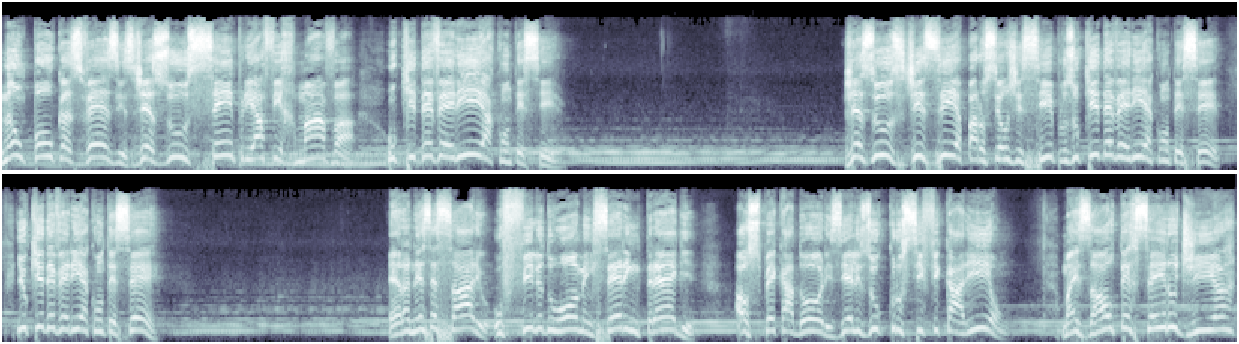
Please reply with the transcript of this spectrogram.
não poucas vezes, Jesus sempre afirmava o que deveria acontecer. Jesus dizia para os seus discípulos o que deveria acontecer. E o que deveria acontecer? Era necessário o filho do homem ser entregue aos pecadores e eles o crucificariam. Mas ao terceiro dia,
